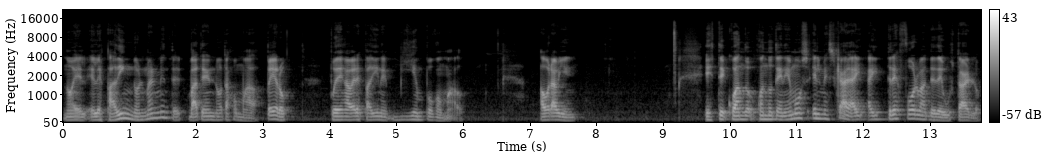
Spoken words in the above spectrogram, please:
No, el, el espadín normalmente va a tener notas ahumadas, pero pueden haber espadines bien poco ahumados. Ahora bien, este, cuando, cuando tenemos el mezcal, hay, hay tres formas de degustarlo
